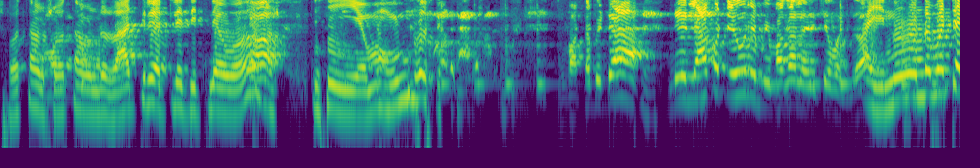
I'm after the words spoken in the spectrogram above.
చూస్తాం చూస్తాం ఉండు. రాత్రి అట్లే తిట్టినావు? అమ్మ ముందు. బట్ట బిడ్డ నేను లేకపోతే ఎవరు మీ మగాలు వేసేవాళ్ళు నువ్వు ఉండబట్టే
